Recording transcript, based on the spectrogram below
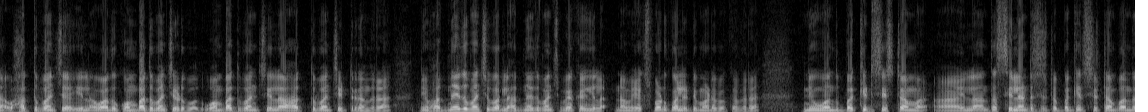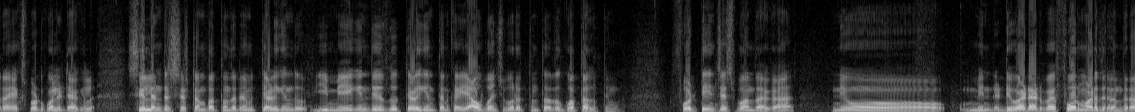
ನಾವು ಹತ್ತು ಬಂಚ್ ಇಲ್ಲ ಅದಕ್ಕೆ ಒಂಬತ್ತು ಬಂಚ್ ಇಡ್ಬೋದು. ಒಂಬತ್ತು ಬಂಚ್ ಇಲ್ಲ ಹತ್ತು ಬಂಚ್ ಇಟ್ಟಿರಂದ್ರೆ ನೀವು ಹದಿನೈದು ಬಂಚ್ ಬರಲಿ, ಹದಿನೈದು ಬಂಚ್ ಬೇಕಾಗಿಲ್ಲ. ನಾವು ಎಕ್ಸ್ಪೋರ್ಟ್ ಕ್ವಾಲಿಟಿ ಮಾಡಬೇಕಾದ್ರೆ ನೀವು ಒಂದು ಬಕೆಟ್ ಸಿಸ್ಟಮ್ ಇಲ್ಲ ಅಂತ ಸಿಲಿಂಡರ್ ಸಿಸ್ಟಮ್ ಬಕೆಟ್ ಸಿಸ್ಟಮ್ ಬಂದರೆ ಎಕ್ಸ್ಪೋರ್ಟ್ ಕ್ವಾಲಿಟಿ ಆಗಿಲ್ಲ. ಸಿಲಿಂಡರ್ ಸಿಸ್ಟಮ್ ಬಂತಂದ್ರೆ ನಿಮ್ಗೆ ತೆಳಗಿಂದು, ಈ ಮೇಗಿಂದ ಇದ್ದು ತೆಳಗಿನ ತನಕ ಯಾವ ಬಂಚ್ ಬರುತ್ತೆ ಅಂತ ಅದು ಗೊತ್ತಾಗುತ್ತೆ ನಿಮ್ಗೆ. ಫೋರ್ಟಿ ಇಂಚಸ್ ಬಂದಾಗ ನೀವು ಮಿನ್ ಡಿವೈಡೆಡ್ ಬೈ ಫೋರ್ ಮಾಡಿದ್ರಿ ಅಂದ್ರೆ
